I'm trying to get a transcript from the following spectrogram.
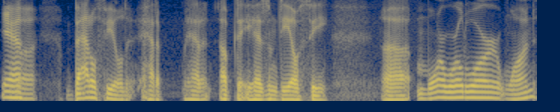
yeah. Uh, Battlefield had a had an update. Has some DLC. Uh, more World War One.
